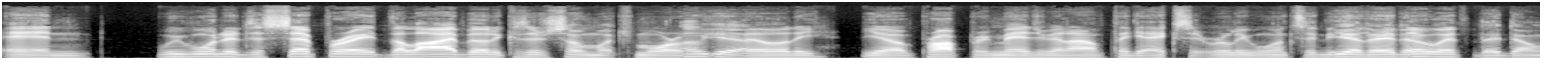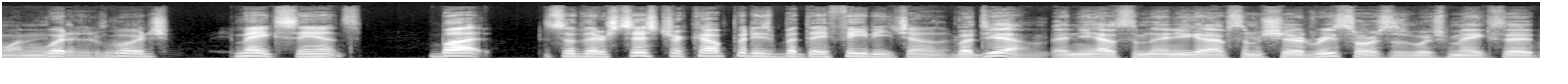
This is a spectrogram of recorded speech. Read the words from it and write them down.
and we wanted to separate the liability because there's so much more Oh, yeah. liability. You know, property management. I don't think Exit really wants anything Yeah, they don't. with, They don't want which, anything do- which makes sense. But so they're sister companies, but they feed each other. But yeah, and you have some. Then you can have some shared resources, which makes it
